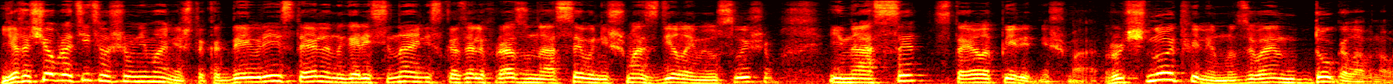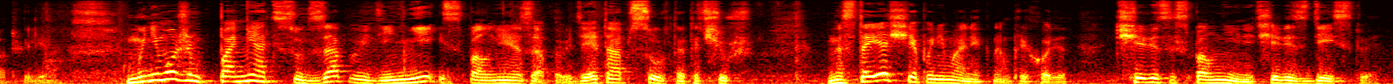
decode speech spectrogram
Я хочу обратить ваше внимание, что когда евреи стояли на горе Синай, они сказали фразу «На асе нишма сделаем и услышим», и на асе стояла перед нишма. Ручной твилин называем до головного твилина. Мы не можем понять суть заповеди, не исполняя заповеди. Это абсурд, это чушь. Настоящее понимание к нам приходит через исполнение, через действие –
